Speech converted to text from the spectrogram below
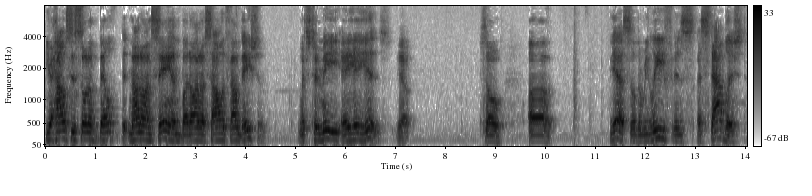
your house is sort of built not on sand, but on a solid foundation, which to me, AA is. Yeah. So, uh, yeah, so the relief is established,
